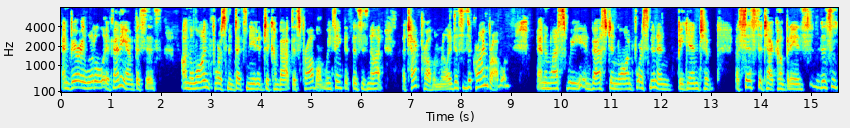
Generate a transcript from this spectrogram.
and very little, if any, emphasis on the law enforcement that's needed to combat this problem. We think that this is not a tech problem, really. This is a crime problem. And unless we invest in law enforcement and begin to assist the tech companies, this is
